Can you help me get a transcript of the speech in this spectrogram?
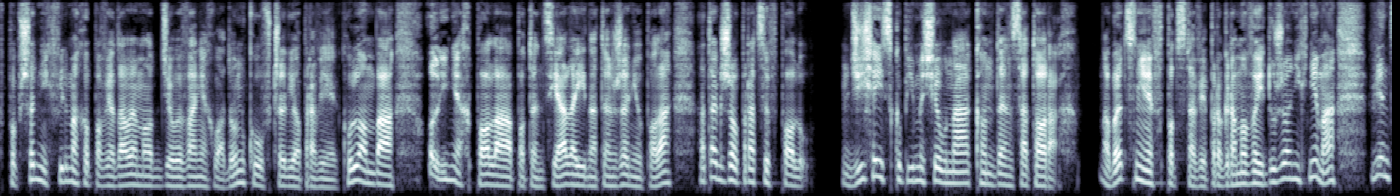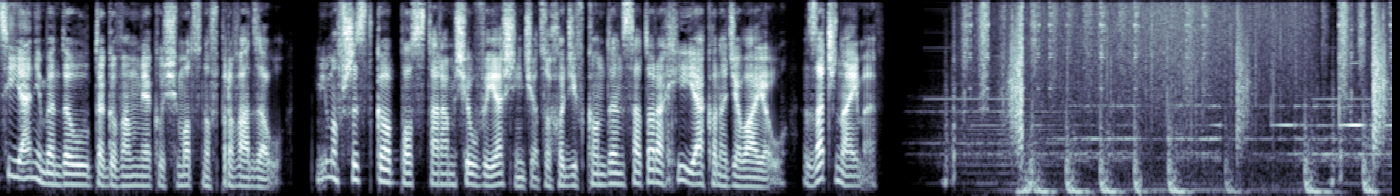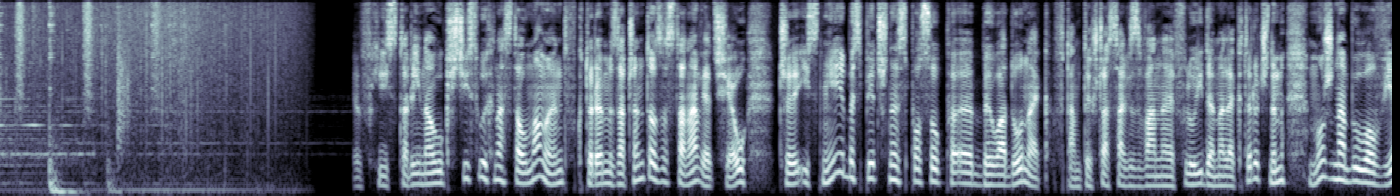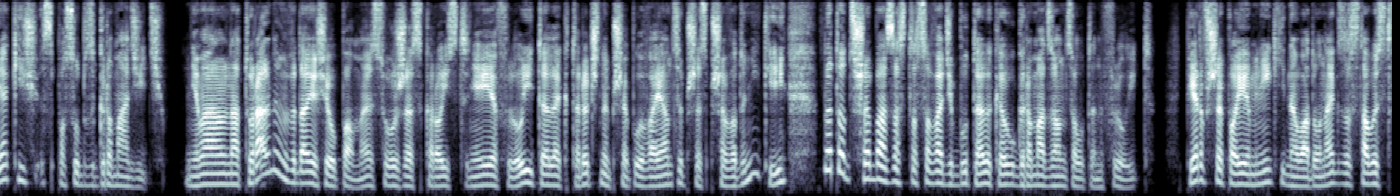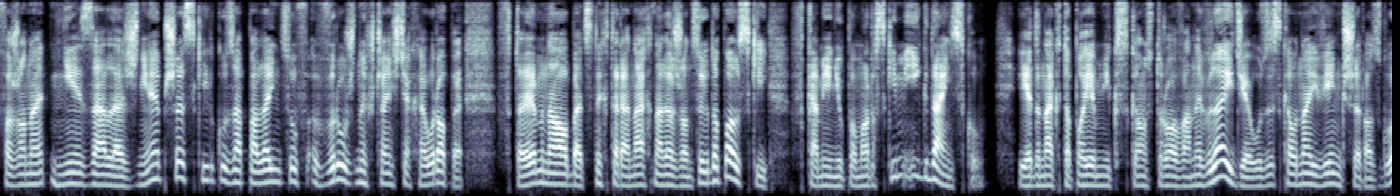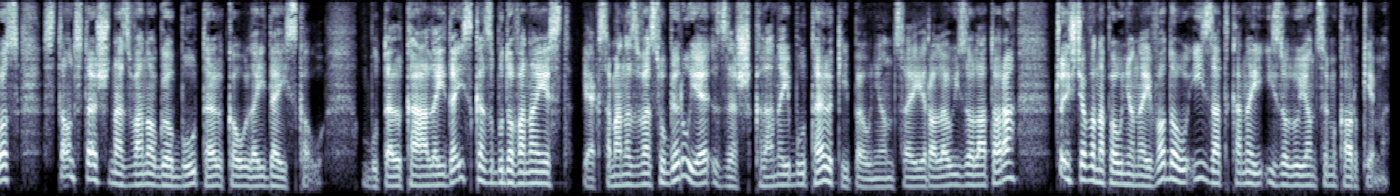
W poprzednich filmach opowiadałem o oddziaływaniach ładunków, czyli o prawie Coulomba, o liniach pola, potencjale i natężeniu pola, a także o pracy w polu. Dzisiaj skupimy się na kondensatorach. Obecnie w podstawie programowej dużo o nich nie ma, więc i ja nie będę tego wam jakoś mocno wprowadzał. Mimo wszystko postaram się wyjaśnić o co chodzi w kondensatorach i jak one działają. Zaczynajmy. W historii nauk ścisłych nastał moment, w którym zaczęto zastanawiać się, czy istnieje bezpieczny sposób, e, by ładunek, w tamtych czasach zwany fluidem elektrycznym, można było w jakiś sposób zgromadzić. Niemal naturalnym wydaje się pomysł, że skoro istnieje fluid elektryczny przepływający przez przewodniki, no to trzeba zastosować butelkę gromadzącą ten fluid. Pierwsze pojemniki na ładunek zostały stworzone niezależnie przez kilku zapaleńców w różnych częściach Europy, w tym na obecnych terenach należących do Polski, w Kamieniu Pomorskim i Gdańsku. Jednak to pojemnik skonstruowany w Lejdzie uzyskał największy rozgłos, stąd też nazwano go butelką lejdejską. Butelka lejdejska zbudowana jest, jak sama nazwa sugeruje, ze szklanej butelki pełniącej rolę izolatora, częściowo napełnionej wodą i zatkanej izolującym korkiem.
